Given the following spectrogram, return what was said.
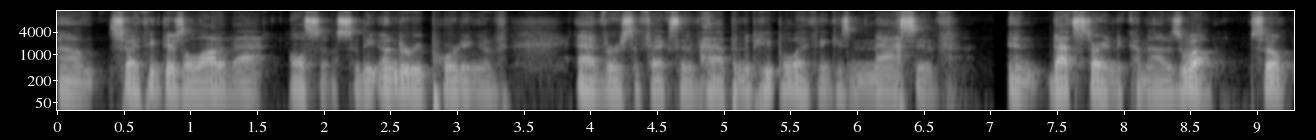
Um, so I think there's a lot of that also. So the underreporting of adverse effects that have happened to people, I think, is massive, and that's starting to come out as well. So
